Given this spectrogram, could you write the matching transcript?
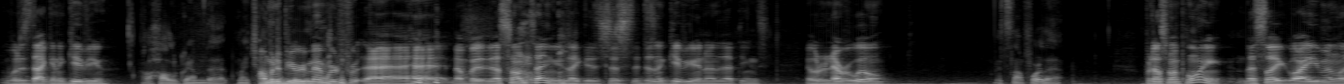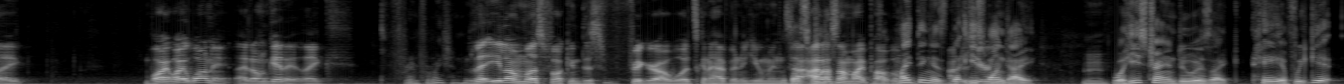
What is that gonna give you? A hologram that my child. I'm gonna be remembered for. Uh, no, but that's what I'm telling you. Like it's just it doesn't give you none of that things. It would never will. It's not for that. But that's my point. That's like why even like why why want it? I don't get it. Like for information. let Elon Musk fucking just figure out what's gonna happen to humans. That's I, one- that's not my problem. my thing is I'm that he's here. one guy. Mm. What he's trying to do is like, hey, if we get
